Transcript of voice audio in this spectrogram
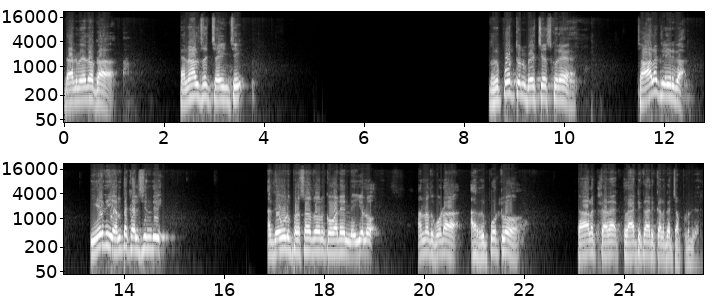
దాని మీద ఒక ఎనాలిసిస్ చేయించి రిపోర్టును బేస్ చేసుకునే చాలా క్లియర్గా ఏది ఎంత కలిసింది ఆ దేవుడు ప్రసాదానికి వాడే నెయ్యిలో అన్నది కూడా ఆ రిపోర్ట్లో చాలా క్లా క్లాటికారికల్గా చెప్పడం జరిగింది.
